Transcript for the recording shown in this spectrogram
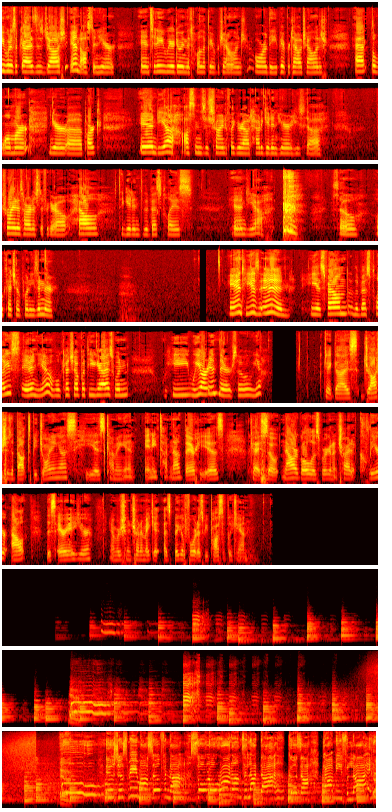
Hey, what is up guys? This is Josh and Austin here. And today we are doing the toilet paper challenge, or the paper towel challenge, at the Walmart near uh, Park. And yeah, Austin's just trying to figure out how to get in here. He's uh, trying his hardest to figure out how to get into the best place. And yeah, so we'll catch up when he's in there. And he is in! He has found the best place and yeah we'll catch up with you guys when he we are in there so yeah. Okay guys josh is about to be joining us. He is coming in anytime. Now there he is. Okay so now our goal is we're going to try to clear out this area here and we're just going to try to make it as big a fort as we possibly can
